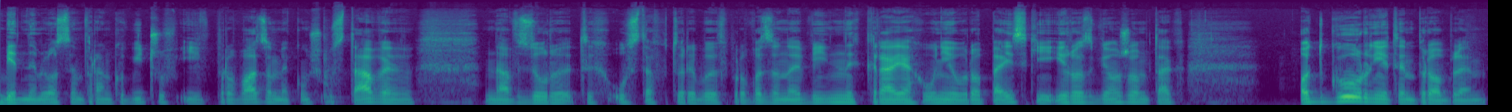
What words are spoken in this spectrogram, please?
biednym losem Frankowiczów i wprowadzą jakąś ustawę na wzór tych ustaw, które były wprowadzone w innych krajach Unii Europejskiej i rozwiążą tak odgórnie ten problem.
